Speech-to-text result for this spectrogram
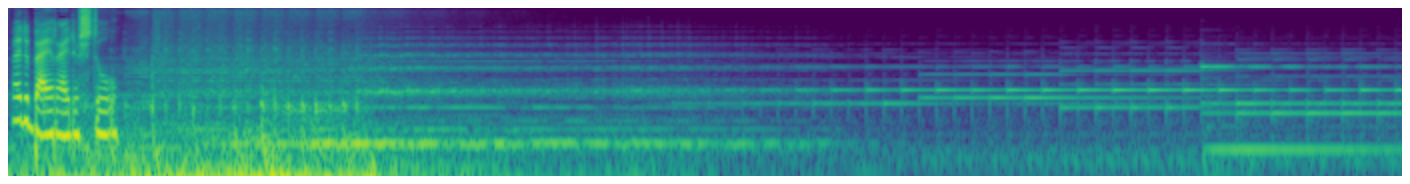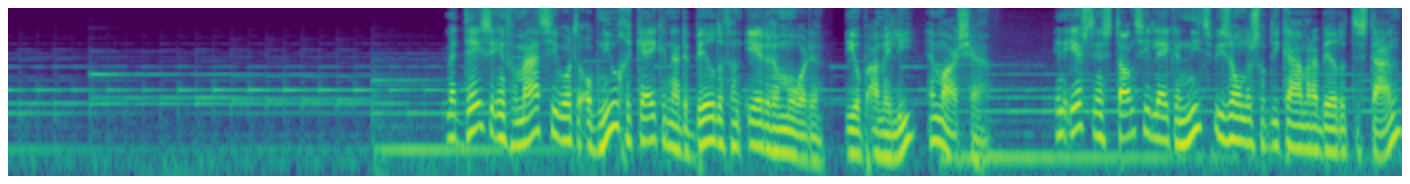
bij de bijrijdersstoel. Met deze informatie wordt er opnieuw gekeken naar de beelden van eerdere moorden, die op Amélie en Marcia. In eerste instantie leek er niets bijzonders op die camerabeelden te staan,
